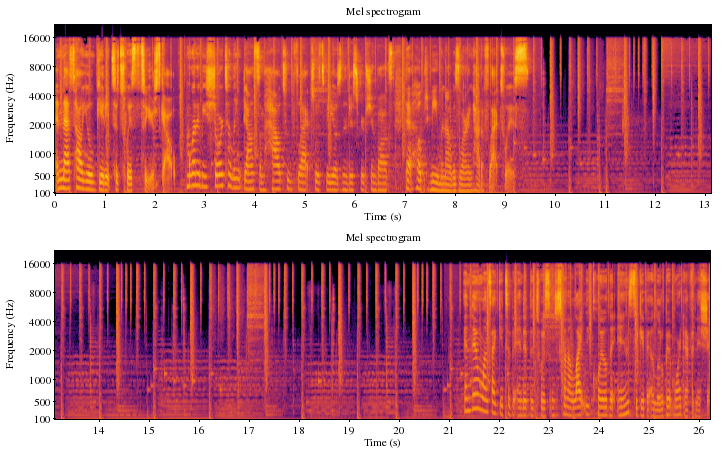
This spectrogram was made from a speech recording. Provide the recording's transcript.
and that's how you'll get it to twist to your scalp. I'm going to be sure to link down some how-to flat twist videos in the description box that helped me when I was learning how to flat twist. Once I get to the end of the twist, I'm just gonna lightly coil the ends to give it a little bit more definition.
